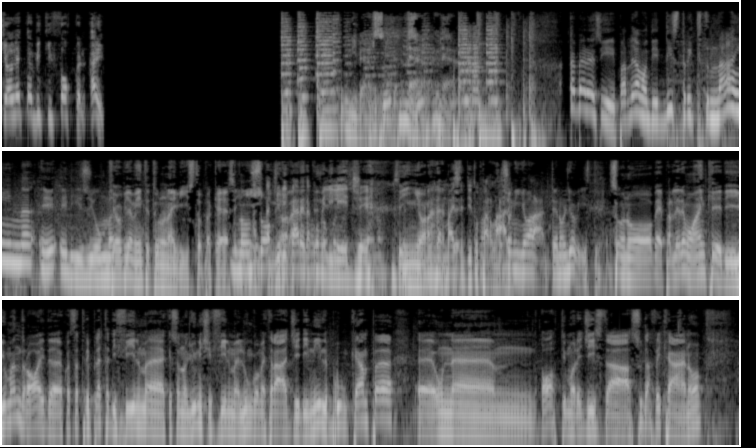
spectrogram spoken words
Jou net 'n bietjie fokken uit. Sì, parliamo di District 9 e Elysium. Che ovviamente tu non hai visto perché sei Non so. A ignorante. giudicare da come li legge, Sei ignorante. non ne ho mai sentito No, parlare. sono ignorante, non li ho visti. Sono, beh, parleremo anche di Human Droid, questa tripletta di film eh, che sono gli unici film lungometraggi di Neil Blomkamp, eh, un ehm, ottimo regista sudafricano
